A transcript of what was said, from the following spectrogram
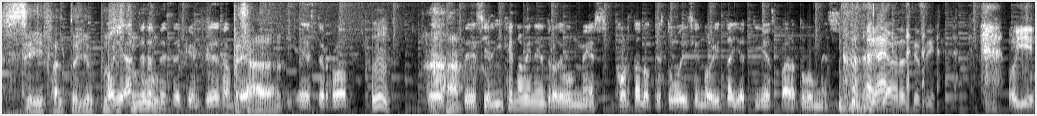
Sí, falto yo. Pues Oye, antes, antes de que empieces a pesada. este Rob, Mm, este, si el Inge no viene dentro de un mes, corta lo que estuvo diciendo ahorita y ya tienes para todo un mes. ya verás que sí. Oye,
